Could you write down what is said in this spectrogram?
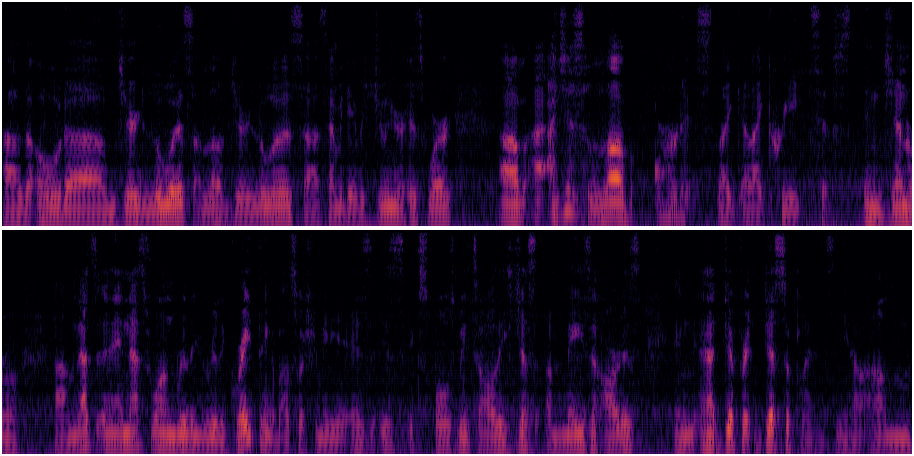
uh, the old um, Jerry Lewis. I love Jerry Lewis, uh, Sammy Davis Jr. His work. Um, I, I just love artists, like like creatives in general. Um, that's and that's one really really great thing about social media is is exposed me to all these just amazing artists in uh, different disciplines. You know, um,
